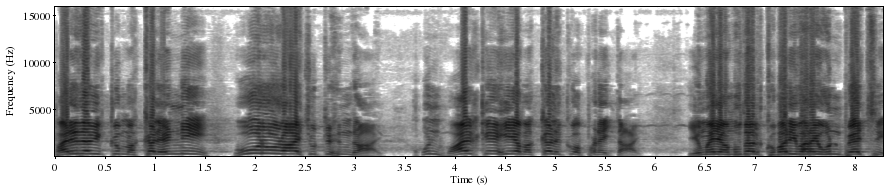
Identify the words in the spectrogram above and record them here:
பரிதவிக்கும் மக்கள் எண்ணி ஊரூராய் சுற்றுகின்றாய். உன் வாழ்க்கையே மக்களுக்கு ஒப்படைத்தாய். இமய முதல் குமரி வரை உன் பேச்சு.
